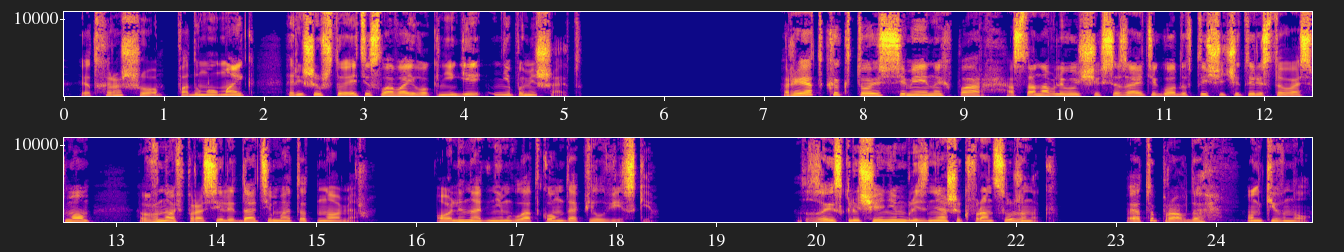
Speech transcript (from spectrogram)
— это хорошо», — подумал Майк, решив, что эти слова его книги не помешают. Редко кто из семейных пар, останавливающихся за эти годы в 1408 вновь просили дать им этот номер. Олин одним глотком допил виски. «За исключением близняшек-француженок?» «Это правда», — он кивнул.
